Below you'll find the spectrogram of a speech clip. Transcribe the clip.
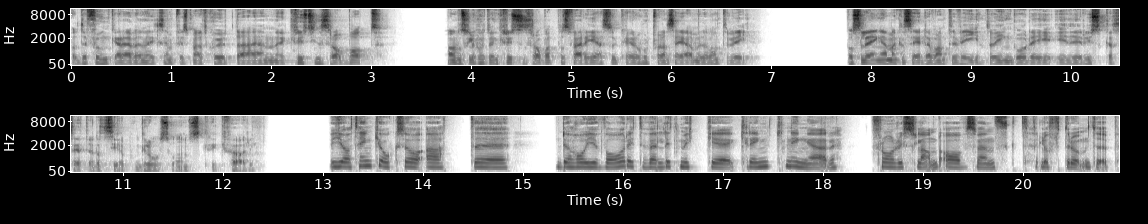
Och det funkar även exempelvis med att skjuta en kryssningsrobot. Om de skulle skjuta en kryssningsrobot på Sverige så kan jag fortfarande säga att det var inte vi. Och så länge man kan säga det var inte vi, då ingår det i, i det ryska sättet att se på gråzonskrigföring. Jag tänker också att Eh, det har ju varit väldigt mycket kränkningar från Ryssland av svenskt luftrum typ.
